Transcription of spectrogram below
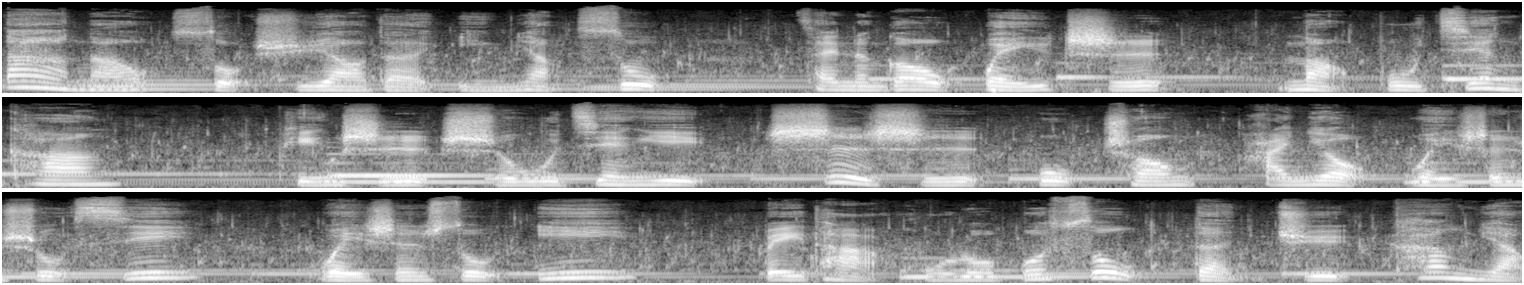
大脑所需要的营养素，才能够维持脑部健康。平时食物建议适时补充含有维生素 C、维生素 E、贝塔胡萝卜素等具抗氧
